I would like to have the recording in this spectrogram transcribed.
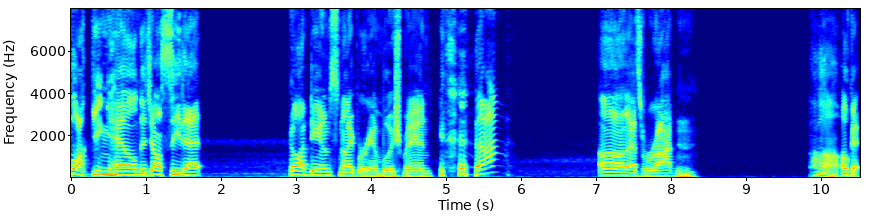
fucking hell. Did y'all see that? Goddamn sniper ambush, man. oh, that's rotten. Oh, okay.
